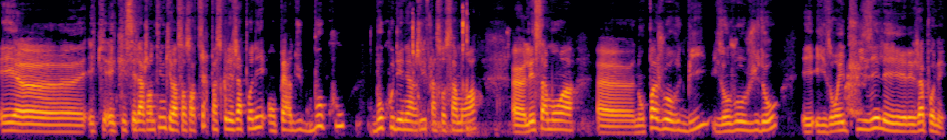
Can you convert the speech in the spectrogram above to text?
et, euh, et que, c'est l'Argentine qui va s'en sortir parce que les Japonais ont perdu beaucoup, beaucoup d'énergie face aux Samoa. Euh, les Samoa euh, n'ont pas joué au rugby, ils ont joué au judo et, et ils ont épuisé les, les Japonais.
